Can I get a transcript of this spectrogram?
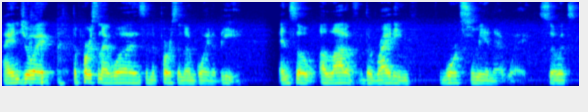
I enjoy the person I was and the person I'm going to be. And so a lot of the writing works for me in that way. So it's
